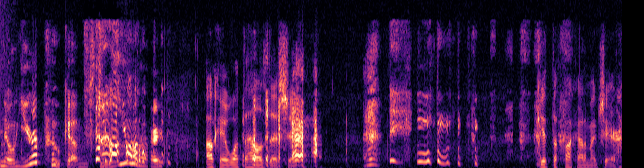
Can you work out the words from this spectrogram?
No, you're Puka. No, you are. Okay, what the hell is this shit? Get the fuck out of my chair.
